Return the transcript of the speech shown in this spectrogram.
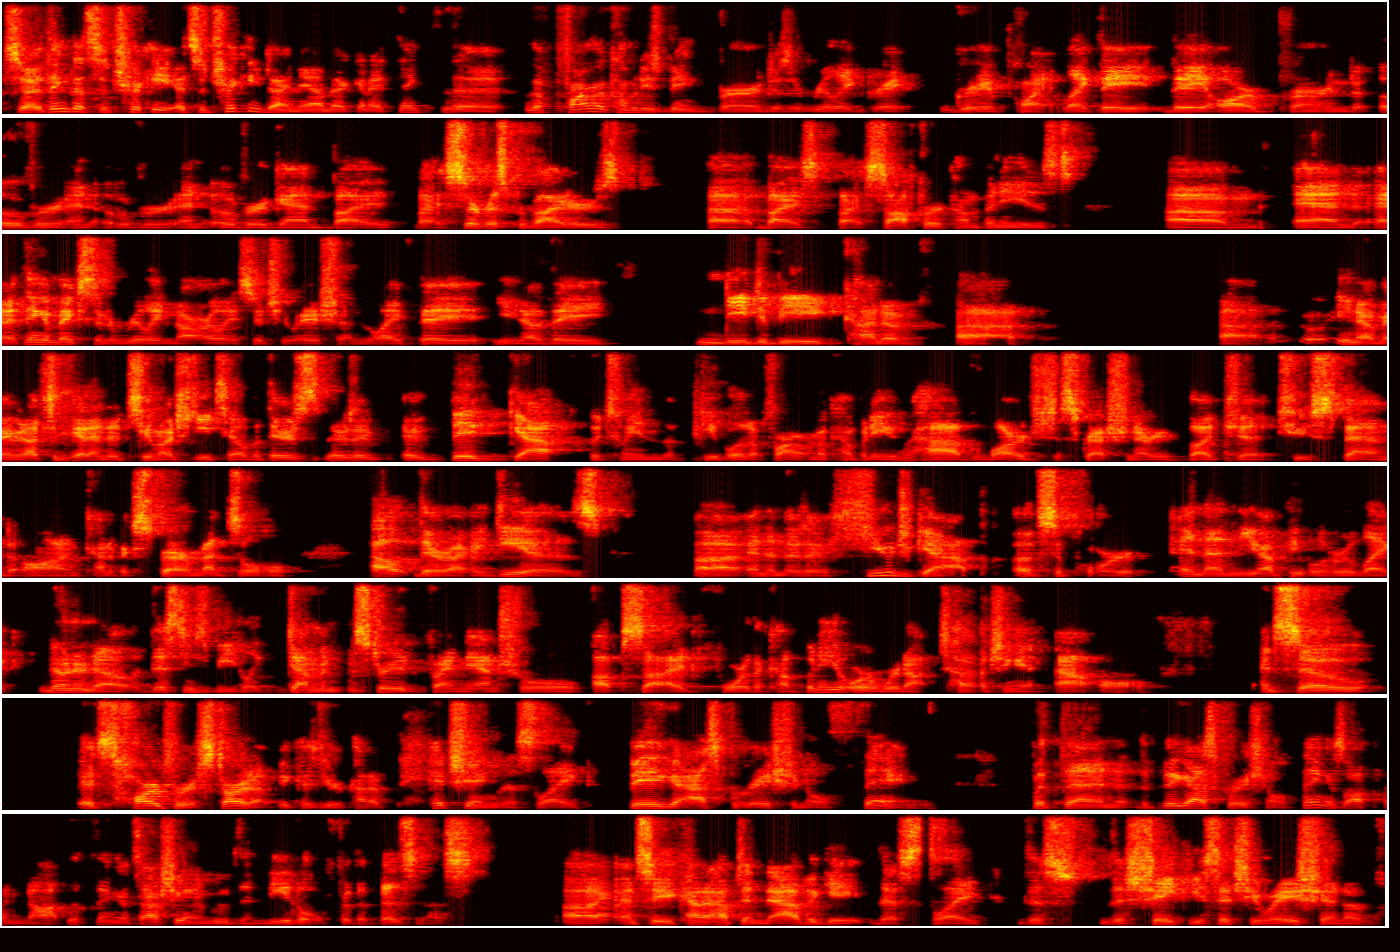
so I think that's a tricky it's a tricky dynamic, and I think the the pharma companies being burned is a really great great point. Like they they are burned over and over and over again by by service providers, uh, by by software companies, um, and and I think it makes it a really gnarly situation. Like they you know they need to be kind of uh, uh, you know, maybe not to get into too much detail, but there's there's a, a, big gap between the people at a pharma company who have large discretionary budget to spend on kind of experimental out their ideas. Uh, and then there's a huge gap of support. And then you have people who are like, no, no, no, this needs to be like demonstrated financial upside for the company, or we're not touching it at all. And so it's hard for a startup because you're kind of pitching this like big aspirational thing. But then the big aspirational thing is often not the thing that's actually going to move the needle for the business. Uh, and so you kind of have to navigate this like this this shaky situation of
